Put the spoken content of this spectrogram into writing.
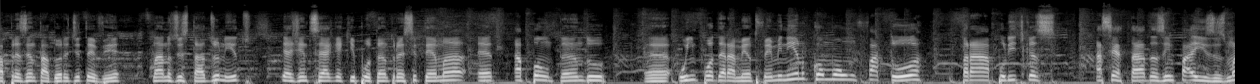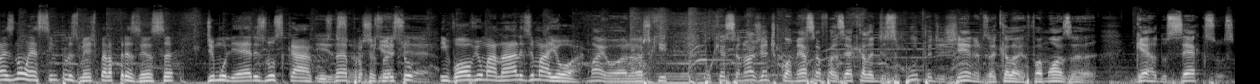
apresentadora de TV lá nos Estados Unidos. E a gente segue aqui, portanto, nesse tema é, apontando é, o empoderamento feminino como um fator para políticas acertadas em países, mas não é simplesmente pela presença de mulheres nos cargos, Isso, né, professor? Isso é- envolve uma análise maior. Maior, eu acho que. Porque senão a gente começa a fazer aquela disputa de gêneros, aquela famosa guerra dos sexos,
